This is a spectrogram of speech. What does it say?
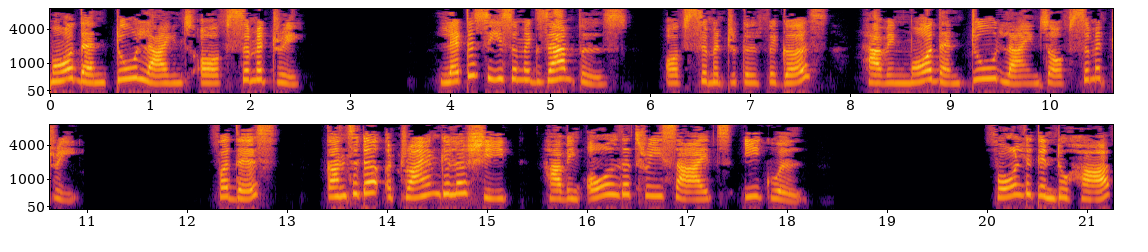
more than two lines of symmetry. Let us see some examples of symmetrical figures having more than two lines of symmetry. For this, consider a triangular sheet having all the three sides equal. Fold it into half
